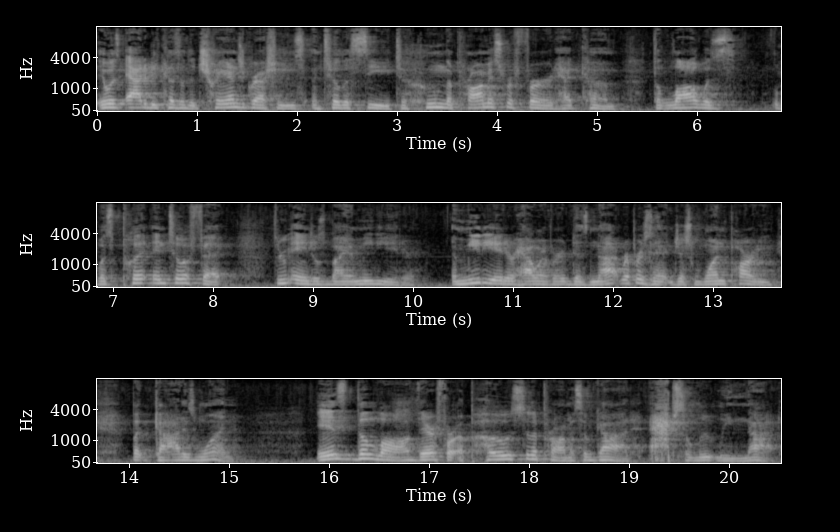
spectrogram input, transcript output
It was added because of the transgressions until the seed to whom the promise referred had come. The law was was put into effect through angels by a mediator. A mediator, however, does not represent just one party, but God is one. Is the law therefore opposed to the promise of God? Absolutely not.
